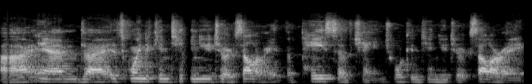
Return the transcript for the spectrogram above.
Uh, and uh, it's going to continue to accelerate. The pace of change will continue to accelerate.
